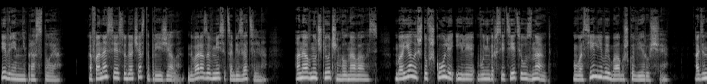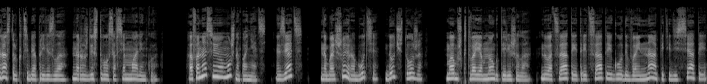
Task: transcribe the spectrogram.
и время непростое. Афанасия сюда часто приезжала, два раза в месяц обязательно. Она о внучке очень волновалась. Боялась, что в школе или в университете узнают. У Васильевой бабушка верующая. Один раз только тебя привезла, на Рождество совсем маленькую. Афанасию можно понять. Зять на большой работе, дочь тоже. Бабушка твоя много пережила. Двадцатые, тридцатые годы, война, пятидесятые.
